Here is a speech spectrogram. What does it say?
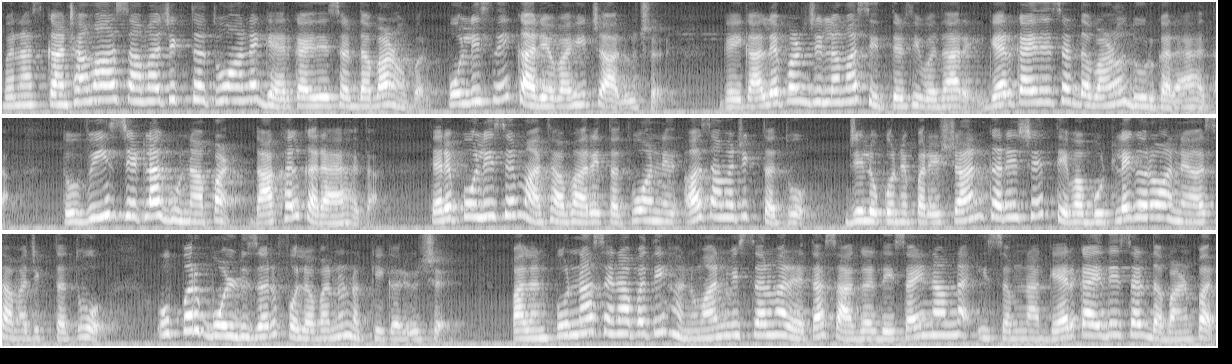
બનાસકાંઠામાં અસામાજિક તત્વો અને ગેરકાયદેસર દબાણો પર પોલીસની કાર્યવાહી ચાલુ છે. ગઈકાલે પણ જિલ્લામાં સિત્તેરથી વધારે ગેરકાયદેસર દબાણો દૂર કરાયા હતા. તો વીસ જેટલા ગુના પણ દાખલ કરાયા હતા. ત્યારે પોલીસે માથાભારે તત્વો અને અસામાજિક તત્વો જે લોકોને પરેશાન કરે છે તેવા બુટલેગરો અને અસામાજિક તત્વો ઉપર બોલ્ડઝર ફોલવવાનું નક્કી કર્યું છે. પાલનપુરના સેનાપતિ હનુમાન વિસ્તારમાં રહેતા સાગર દેસાઈ નામના ઈસમના ગેરકાયદેસર દબાણ પર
